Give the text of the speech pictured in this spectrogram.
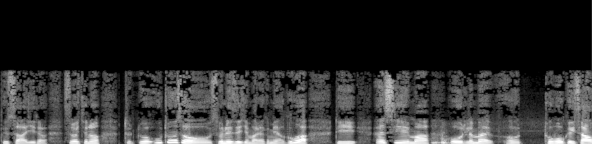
သူစာရေးတာဆိုတော့ကျွန်တော်ဦးတွန်းစောဆွေးနွေးစေချင်ပါတယ်ခင်ဗျာအခုကဒီ NCA မှာဟိုလက်မှတ်ဟိုထိုးဖို့ကိစ္စကို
